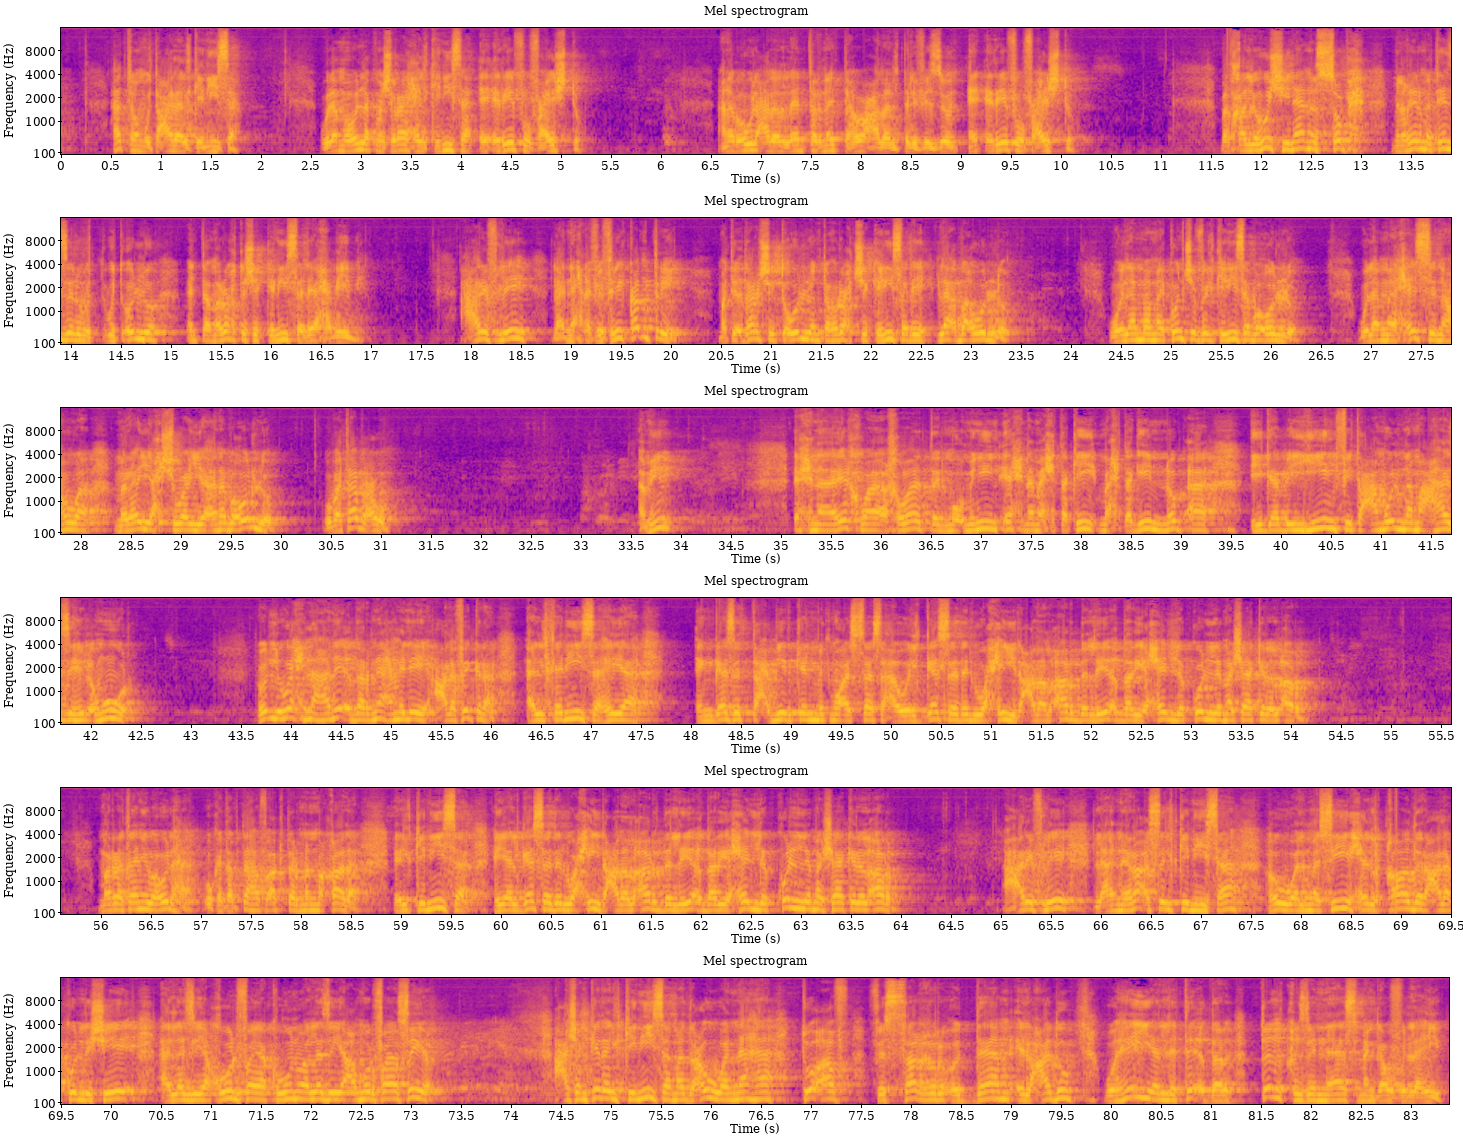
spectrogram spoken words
هاتهم وتعالى الكنيسة. ولما أقول لك مش رايح الكنيسة اقرفه في عيشته. أنا بقول على الانترنت اهو على التلفزيون اقرفه في عيشته. ما تخليهوش ينام الصبح من غير ما تنزل وتقول له انت ما رحتش الكنيسة ليه يا حبيبي؟ عارف ليه؟ لأن إحنا في free country ما تقدرش تقول له أنت ما رحتش الكنيسة ليه؟ لا بقول له. ولما ما يكونش في الكنيسة بقول له. ولما يحس إن هو مريح شوية أنا بقول له وبتابعه. أمين؟ إحنا يا إخوة أخوات المؤمنين إحنا محتاجين محتاجين نبقى إيجابيين في تعاملنا مع هذه الأمور. تقول لي وإحنا هنقدر نعمل إيه؟ على فكرة الكنيسة هي انجاز التعبير كلمة مؤسسة أو الجسد الوحيد على الأرض اللي يقدر يحل كل مشاكل الأرض. مرة تانية بقولها وكتبتها في أكتر من مقالة. الكنيسة هي الجسد الوحيد على الأرض اللي يقدر يحل كل مشاكل الأرض. عارف ليه؟ لأن رأس الكنيسة هو المسيح القادر على كل شيء الذي يقول فيكون والذي يأمر فيصير. عشان كده الكنيسة مدعوة إنها تقف في الثغر قدام العدو وهي اللي تقدر تنقذ الناس من جوف اللهيب.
